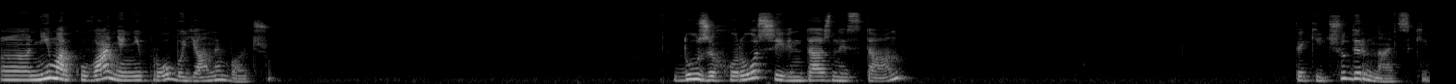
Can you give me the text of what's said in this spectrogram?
е, ні маркування, ні проби я не бачу. Дуже хороший вінтажний стан. Такі чудернацькі.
